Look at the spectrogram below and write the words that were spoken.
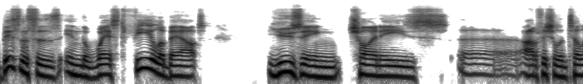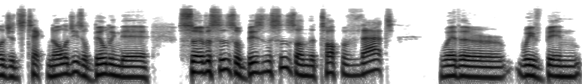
businesses in the West feel about using Chinese uh, artificial intelligence technologies or building their services or businesses on the top of that, whether we've been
